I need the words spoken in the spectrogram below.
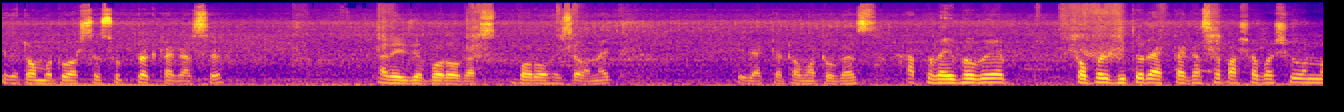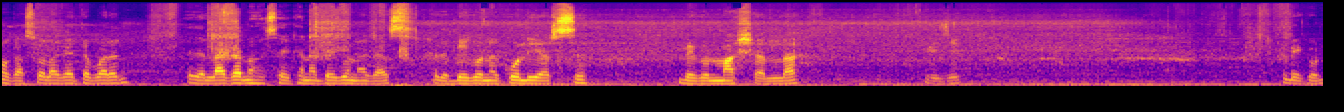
এই যে টমেটো আসছে, ছোট্ট একটা গাছে আর এই যে বড় গাছ, বড় হয়েছে অনেক। এই যে একটা টমেটো গাছ। আপনারা এইভাবে টপের ভিতরে একটা গাছের পাশাপাশি অন্য গাছও লাগাইতে পারেন। এই যে লাগানো হয়েছে এখানে বেগুনা গাছ। এই যে বেগুনে কলি আসছে। বেগুন মার্শাল্লাহ এই যে বেগুন।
